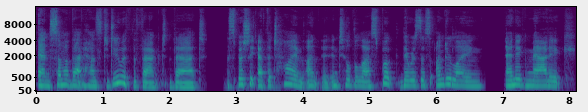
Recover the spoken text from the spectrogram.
And some of that has to do with the fact that, especially at the time, un- until the last book, there was this underlying enigmatic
